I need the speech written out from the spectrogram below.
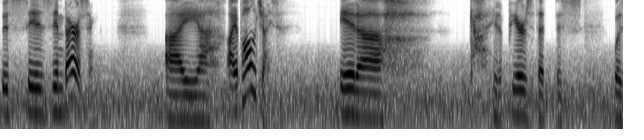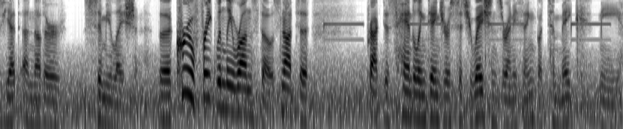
this is embarrassing. I, uh, I apologize. It, uh. God, it appears that this was yet another simulation. The crew frequently runs those, not to practice handling dangerous situations or anything, but to make me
